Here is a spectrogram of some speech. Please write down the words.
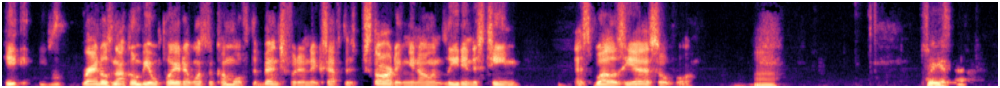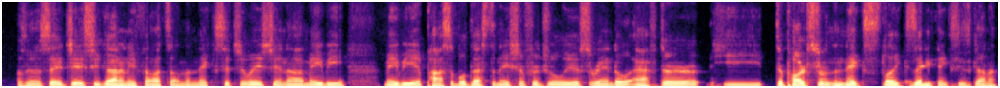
He Randle's not going to be a player that wants to come off the bench for the Knicks after starting, you know, and leading this team as well as he has so far. Mm. Jason, I was to say, Jace, you got any thoughts on the Knicks situation? Uh, maybe, maybe a possible destination for Julius Randle after he departs from the Knicks, like Zay thinks he's gonna.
